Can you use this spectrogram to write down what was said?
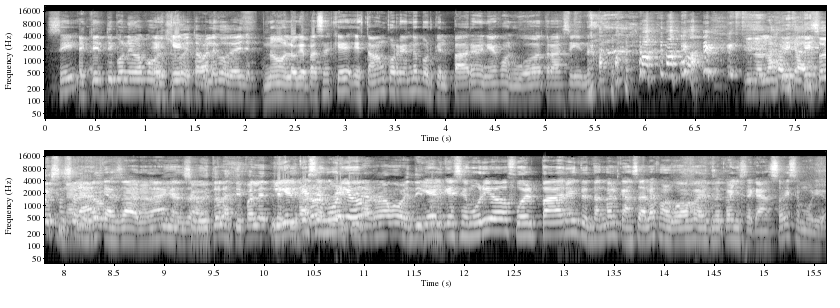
Sí. Es que el tipo no iba con que- estaba lejos de ella. No, lo que pasa es que estaban corriendo porque el padre venía con el huevo atrás así. Y no las alcanzó y se No las alcanzaron, no las Y alcanzaron. segurito las tipas le, Y el que se tiraron- murió, tiraron agua y el que se murió fue el padre intentando alcanzarla con el huevo adentro, coño, se cansó y se murió.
